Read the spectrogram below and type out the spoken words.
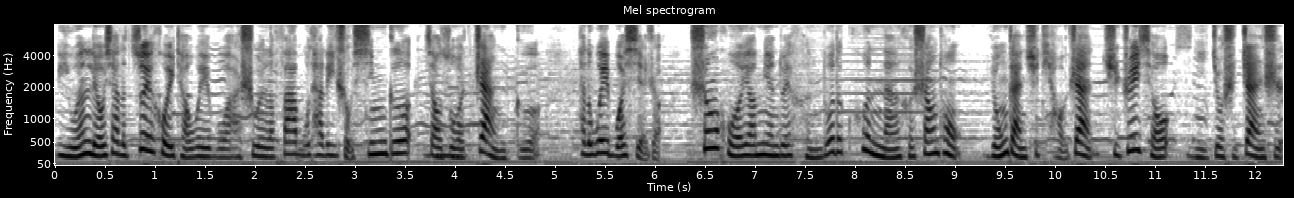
李玟留下的最后一条微博啊，是为了发布她的一首新歌，叫做《战歌》。她的微博写着：“生活要面对很多的困难和伤痛，勇敢去挑战，去追求，你就是战士。”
